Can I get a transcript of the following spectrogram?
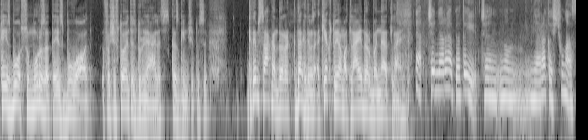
kai jis buvo su Murza, tai jis buvo fašistuojantis durnelis, kas ginčytųsi. Kitaip sakant, dar, dar kitaip, kiek tu jam atleidai arba netleidai? Ne, čia nėra apie tai, čia nu, nėra Kaščiūnas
